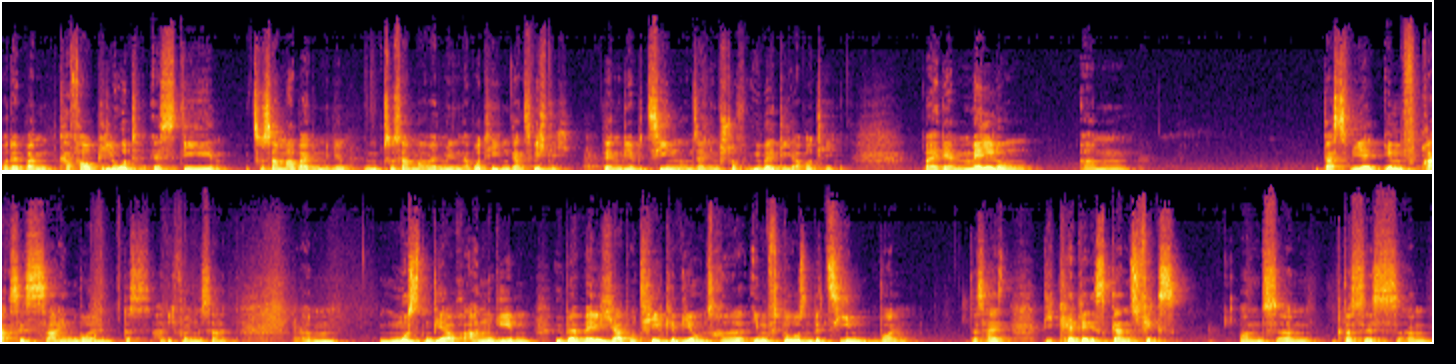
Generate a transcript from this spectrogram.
oder beim KV-Pilot ist die Zusammenarbeit mit, den, Zusammenarbeit mit den Apotheken ganz wichtig. Denn wir beziehen unseren Impfstoff über die Apotheken. Bei der Meldung ähm, dass wir Impfpraxis sein wollen, das hatte ich vorhin gesagt, ähm, mussten wir auch angeben, über welche Apotheke wir unsere Impfdosen beziehen wollen. Das heißt, die Kette ist ganz fix. Und ähm, das ist ähm,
